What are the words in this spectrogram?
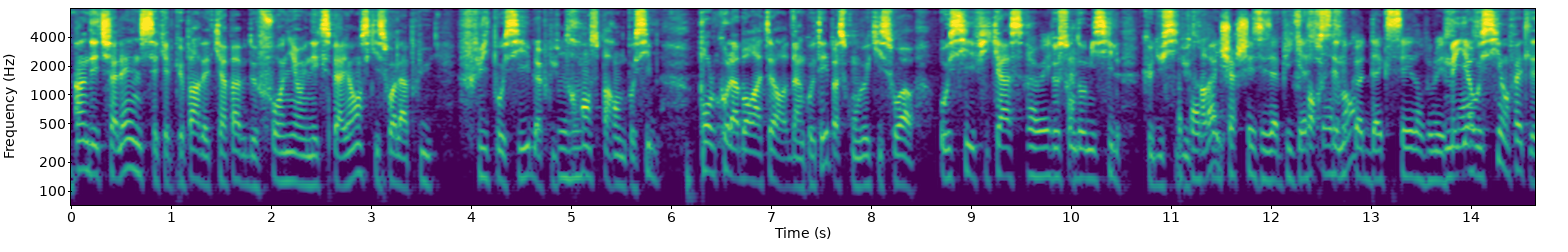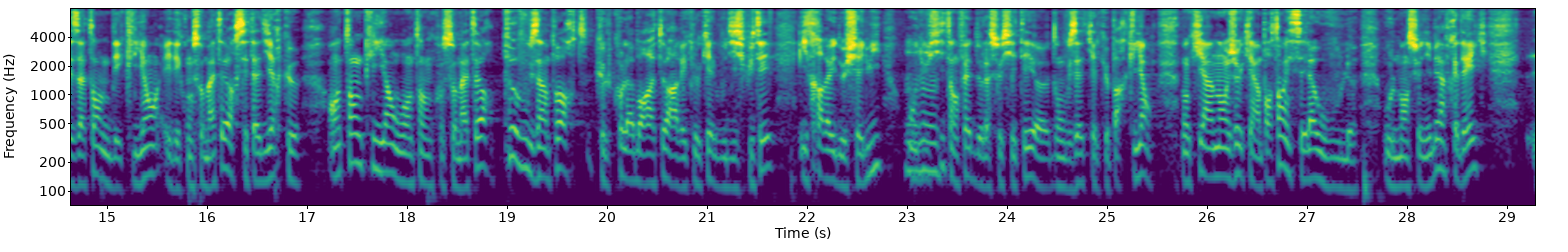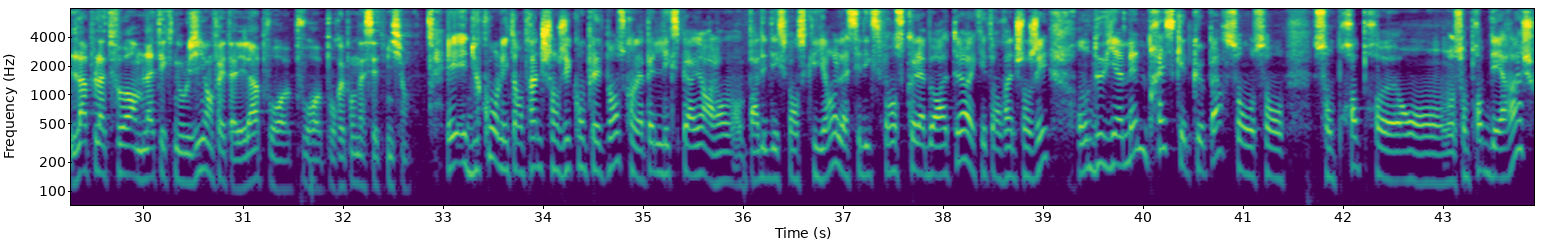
un des challenges, c'est quelque part d'être capable de fournir une expérience qui soit la plus fluide possible, la plus mmh. transparente possible pour le collaborateur d'un côté, parce qu'on veut qu'il soit aussi efficace ah oui. de son domicile que du site du travail. De chercher ses applications, Forcément. ses codes d'accès dans tous les Mais sens. il y a aussi en fait les attentes des clients et des consommateurs, c'est-à-dire que en tant que client ou en tant que consommateur, peu vous importe que le collaborateur avec lequel vous discutez, il travaille de chez lui mmh. ou du site en fait de la société euh, dont vous êtes quelque part client. Donc il y a un enjeu qui est important et c'est là où vous le, vous le mentionnez bien, Frédéric. La plateforme, la technologie, en fait, elle est là pour, pour, pour répondre à cette mission. Et, et, du coup, on est en train de changer complètement ce qu'on appelle l'expérience. Alors, on parlait d'expérience client, là, c'est l'expérience collaborateur et qui est en train de changer. On devient même presque quelque part son, son, son, propre, on, son propre DRH.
